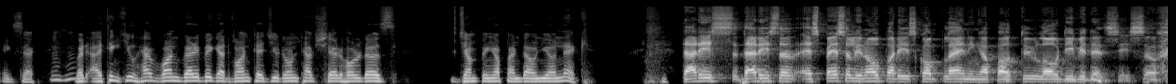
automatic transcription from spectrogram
exactly mm -hmm. but i think you have one very big advantage you don't have shareholders jumping up and down your neck that is that is a, especially nobody is complaining about too low dividends so.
